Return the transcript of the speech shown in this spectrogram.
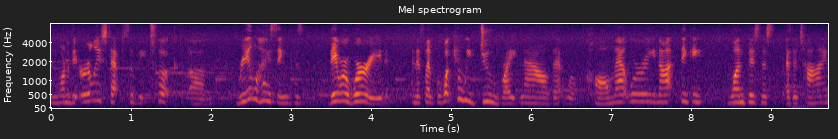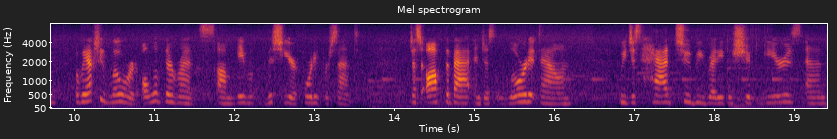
And one of the early steps that we took, um, realizing because they were worried, and it's like, well, what can we do right now that will calm that worry? Not thinking one business at a time, but we actually lowered all of their rents, um, gave this year 40%, just off the bat and just lowered it down. We just had to be ready to shift gears and,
